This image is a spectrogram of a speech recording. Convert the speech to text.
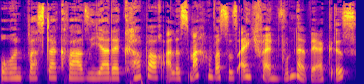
und was da quasi ja der Körper auch alles macht und was das eigentlich für ein Wunderwerk ist.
